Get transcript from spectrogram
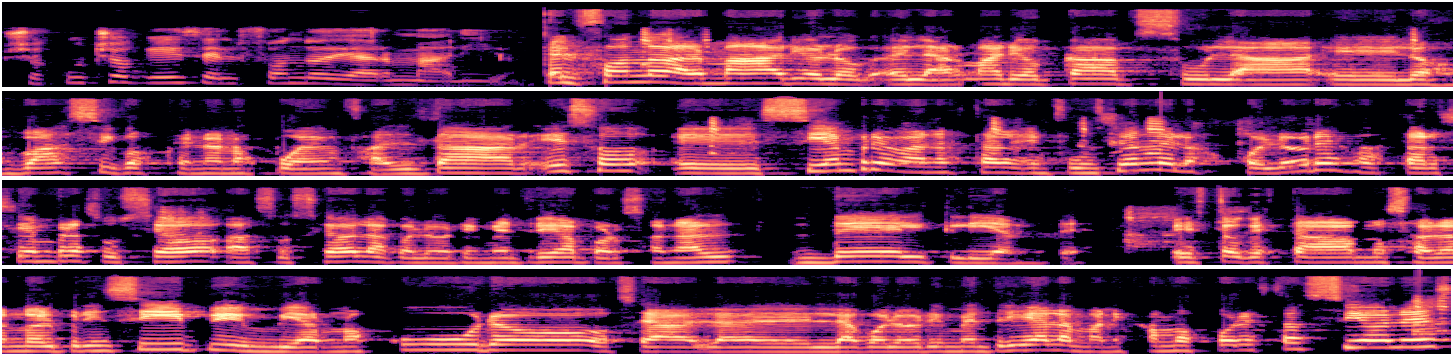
yo escucho que es el fondo de armario. El fondo de armario, el armario cápsula, eh, los básicos que no nos pueden faltar, eso eh, siempre van a estar, en función de los colores, va a estar siempre asociado, asociado a la colorimetría personal del cliente. Esto que estábamos hablando al principio, invierno oscuro, o sea, la, la colorimetría la manejamos por estaciones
